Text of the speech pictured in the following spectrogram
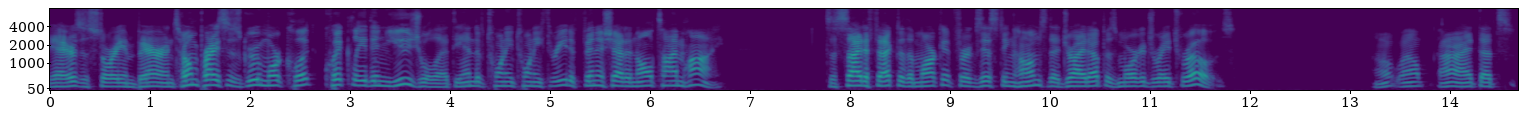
Yeah, here's a story in Barron's. Home prices grew more quick, quickly than usual at the end of 2023 to finish at an all time high. It's a side effect of the market for existing homes that dried up as mortgage rates rose. Oh, well, all right. That's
